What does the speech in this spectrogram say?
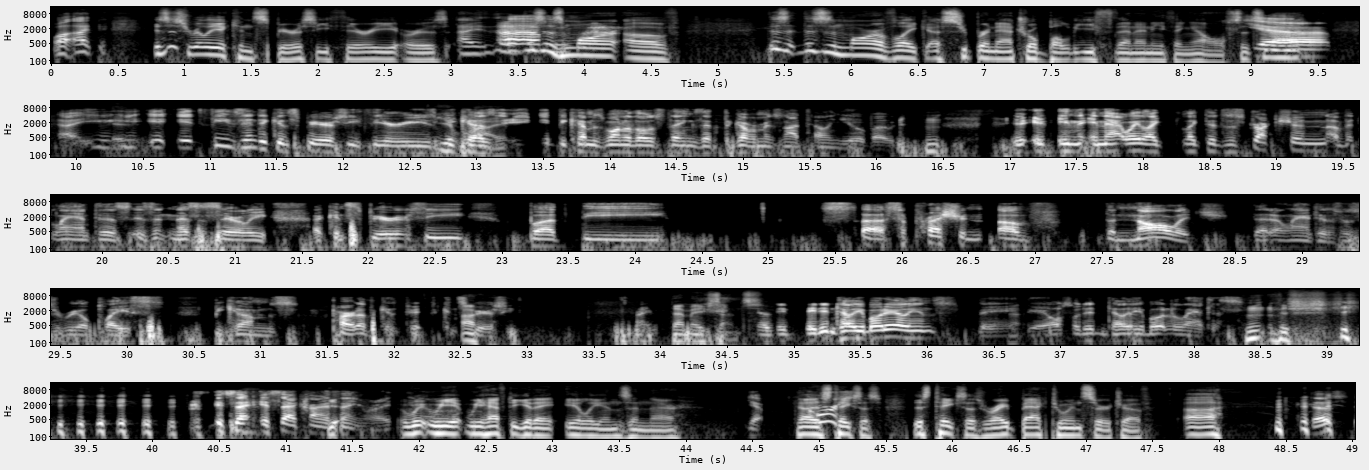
Well, I, is this really a conspiracy theory, or is I, th- this is Um, more of this? This is more of like a supernatural belief than anything else. It's not. Uh, it, it feeds into conspiracy theories because right. it, it becomes one of those things that the government's not telling you about. Hmm. It, in in that way, like like the destruction of Atlantis isn't necessarily a conspiracy, but the uh, suppression of the knowledge that Atlantis was a real place becomes part of the consp- conspiracy. That makes sense. You know, they, they didn't tell you about aliens. They, they also didn't tell you about Atlantis. It's that it's that kind of Yeah. thing, right? we, we we have to get a- aliens in there. Yep. Uh, Of this course. takes us this takes us right back to in search of. Uh, It does.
